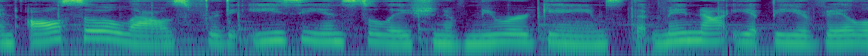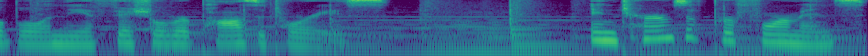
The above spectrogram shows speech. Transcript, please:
and also allows for the easy installation of newer games that may not yet be available in the official repositories. In terms of performance,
